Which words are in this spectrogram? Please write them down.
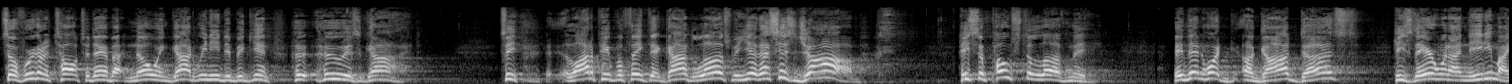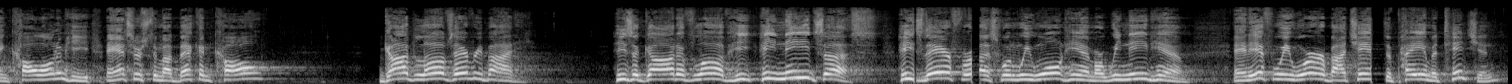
So if we're going to talk today about knowing God, we need to begin who, who is God? See, a lot of people think that God loves me. Yeah, that's his job. He's supposed to love me. And then what a God does? He's there when I need him. I can call on him. He answers to my beck and call. God loves everybody. He's a God of love. He, he needs us. He's there for us when we want him or we need him. And if we were by chance to pay him attention,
